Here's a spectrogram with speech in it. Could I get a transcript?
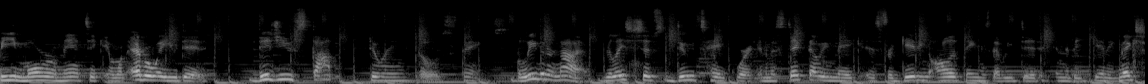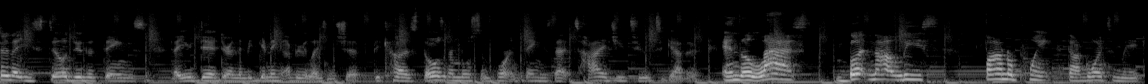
be more romantic in whatever way you did? Did you stop doing those things? Believe it or not, relationships do take work, and the mistake that we make is forgetting all the things that we did in the beginning. Make sure that you still do the things that you did during the beginning of your relationship because those are the most important things that tied you two together. And the last but not least, final point that I'm going to make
